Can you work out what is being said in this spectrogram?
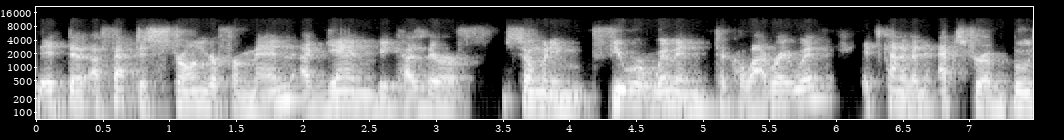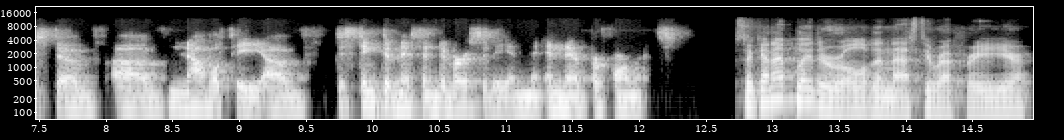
it, the effect is stronger for men, again, because there are f- so many fewer women to collaborate with. It's kind of an extra boost of, of novelty, of distinctiveness and diversity in, in their performance. So, can I play the role of the nasty referee here?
